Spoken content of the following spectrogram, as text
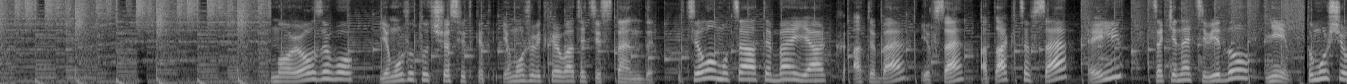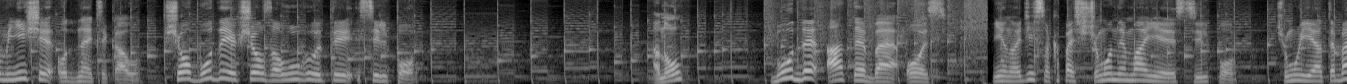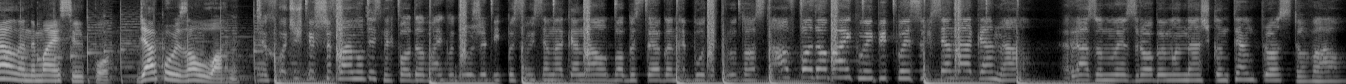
Морозиво. Я можу тут щось відкрити. Я можу відкривати ці стенди. В цілому це АТБ як АТБ і все. А так це все. Рейлі? Це кінець відео? Ні. Тому що мені ще одне цікаво. Що буде, якщо загуглити сільпо? Ану? Буде АТБ. Ось. Ні, ну дійсно капець, чому немає сільпо? Чому є АТБ, але немає сільпо? Дякую за увагу. Не хочеш більше фанутись, не вподобайку, друже, підписуйся на канал, бо без тебе не буде круто. Став вподобайку і підписуйся на канал. Разом ми зробимо наш контент просто вау.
